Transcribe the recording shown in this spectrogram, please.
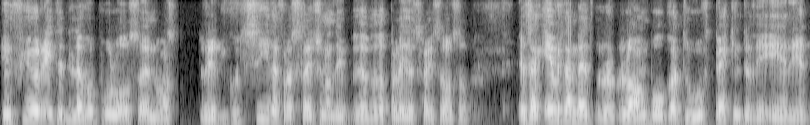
infuriated Liverpool also and was you could see the frustration on the, the, the players' face also. It's like every time that long ball got moved back into the area,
